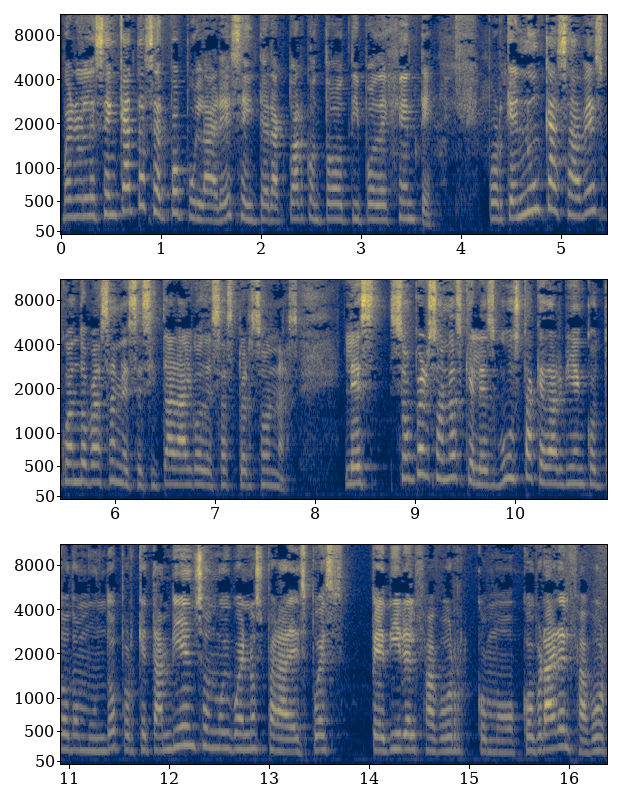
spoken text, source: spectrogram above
Bueno, les encanta ser populares e interactuar con todo tipo de gente, porque nunca sabes cuándo vas a necesitar algo de esas personas. Les, son personas que les gusta quedar bien con todo mundo, porque también son muy buenos para después pedir el favor, como cobrar el favor.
